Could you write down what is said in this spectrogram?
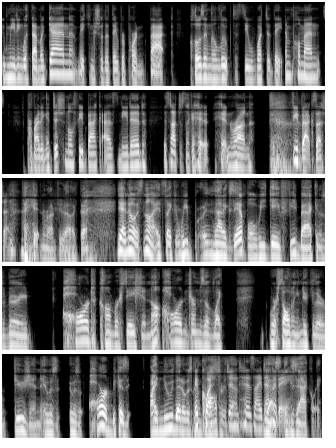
meeting with them again, making sure that they reported back, closing the loop to see what did they implement, providing additional feedback as needed. It's not just like a hit hit and run feedback session. a hit and run feedback like that. Yeah, no, it's not. It's like we in that example, we gave feedback and it was a very hard conversation. Not hard in terms of like we're solving nuclear fusion. It was it was hard because I knew that it was going to bother them. questioned his identity. Yes, exactly.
